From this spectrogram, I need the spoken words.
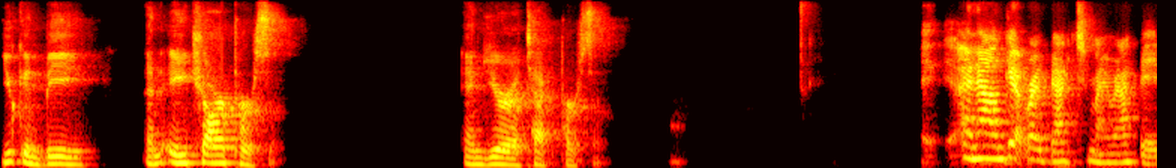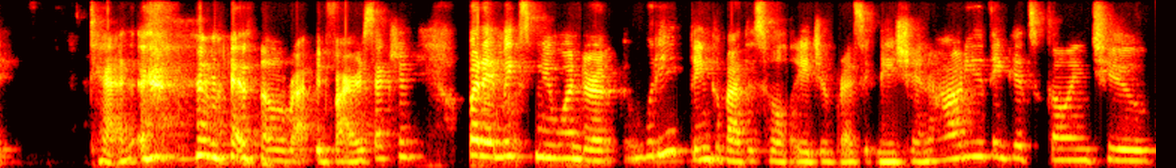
You can be an HR person and you're a tech person. and I'll get right back to my rapid Ted, my little rapid fire section. But it makes me wonder, what do you think about this whole age of resignation? How do you think it's going to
